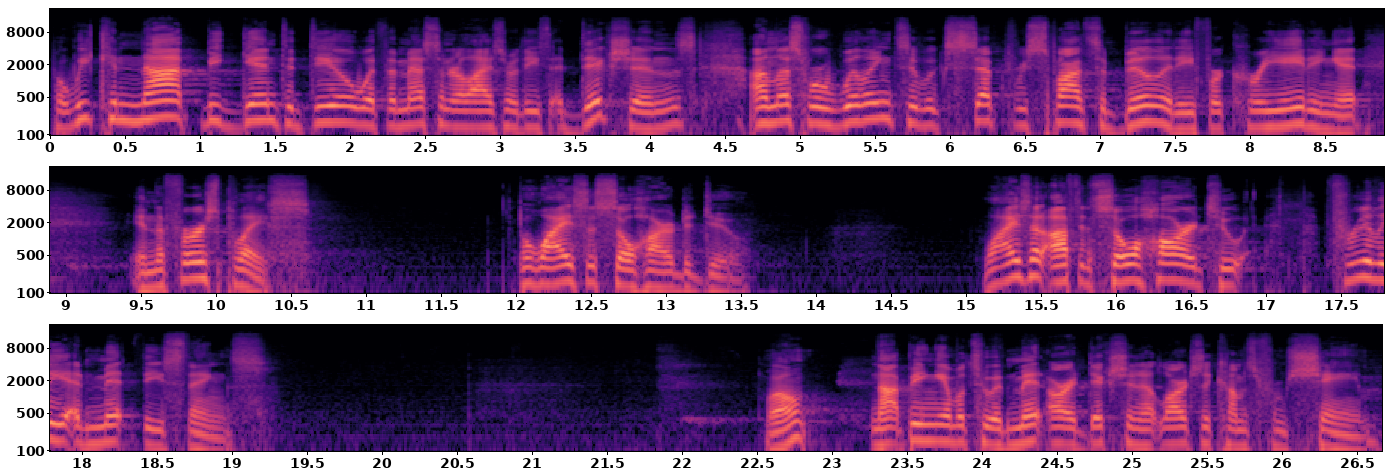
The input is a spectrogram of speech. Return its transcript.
But we cannot begin to deal with the mess in our lives or these addictions unless we're willing to accept responsibility for creating it in the first place. But why is this so hard to do? Why is it often so hard to freely admit these things? Well, not being able to admit our addiction, it largely comes from shame.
